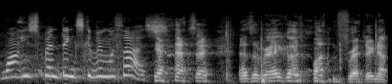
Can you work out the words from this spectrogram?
Why don't you spend Thanksgiving with us? Yeah, that's a, that's a very good one, Frederick. Now,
